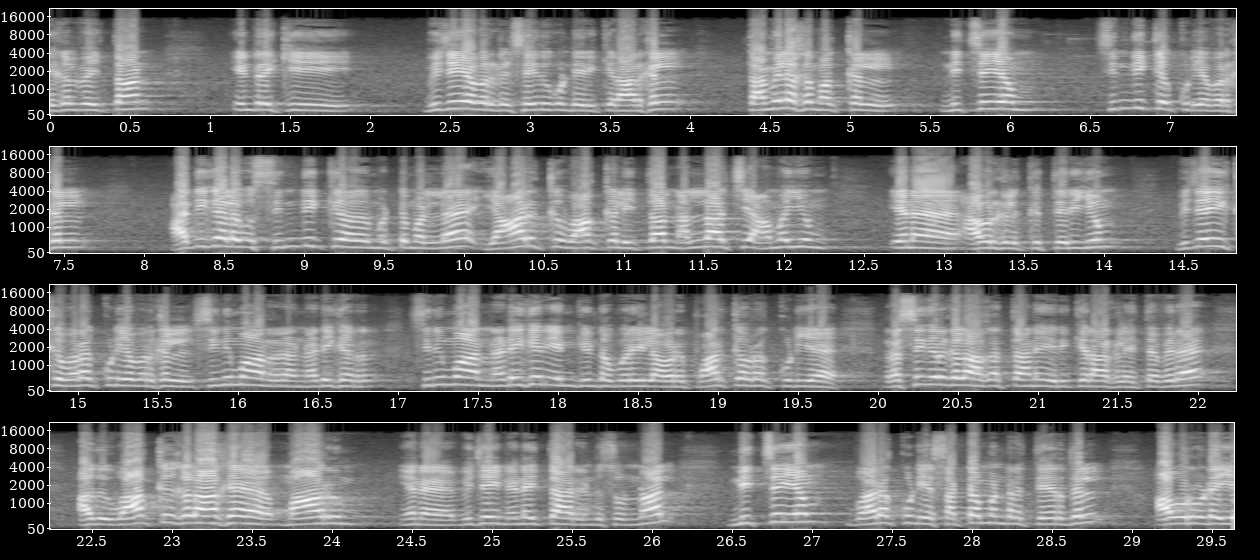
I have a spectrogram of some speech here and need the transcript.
நிகழ்வைத்தான் இன்றைக்கு விஜய் அவர்கள் செய்து கொண்டிருக்கிறார்கள். தமிழக மக்கள் நிச்சயம் சிந்திக்கக்கூடியவர்கள். அதிக அளவு சிந்திக்க மட்டுமல்ல யாருக்கு வாக்களித்தால் நல்லாட்சி அமையும் என அவர்களுக்கு தெரியும். விஜய்க்கு வரக்கூடியவர்கள் சினிமா நடிகர் சினிமா நடிகர் என்கின்ற முறையில் அவரை பார்க்க வரக்கூடிய ரசிகர்களாகத்தானே இருக்கிறார்களே தவிர அது வாக்குகளாக மாறும் என விஜய் நினைத்தார் என்று சொன்னால் நிச்சயம் வரக்கூடிய சட்டமன்ற தேர்தல் அவருடைய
